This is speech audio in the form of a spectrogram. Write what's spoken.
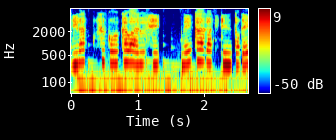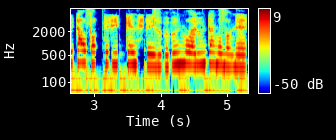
リラックス効果はあるし、メーカーがきちんとデータを取って実験している部分もあるんだものね。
